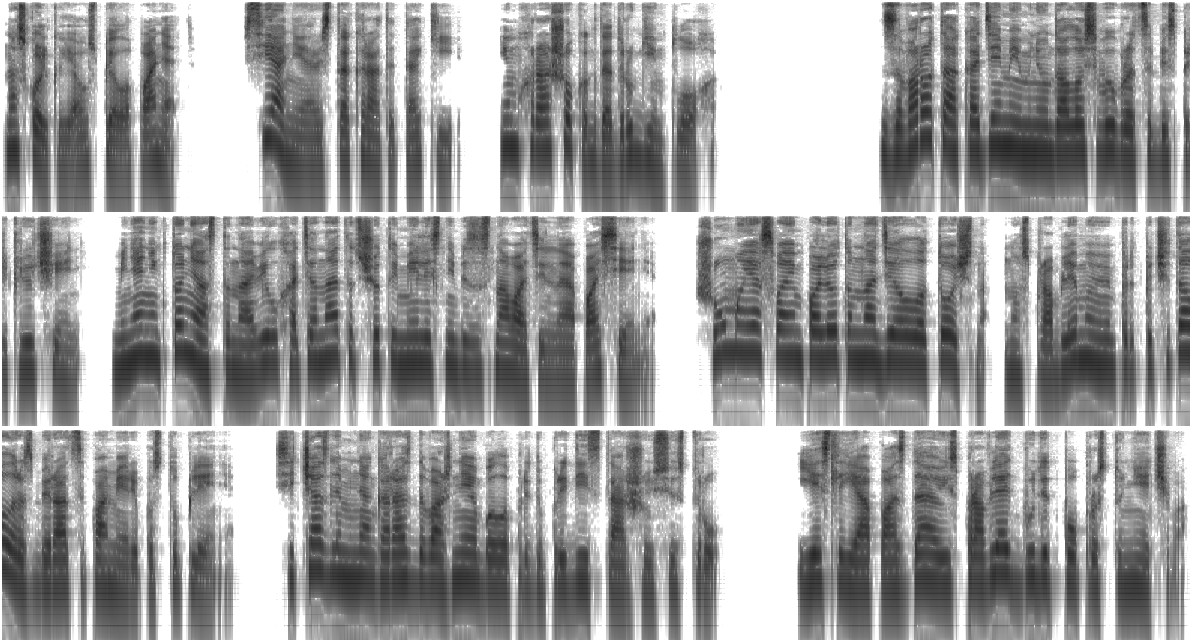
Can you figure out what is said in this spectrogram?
насколько я успела понять. Все они аристократы такие. Им хорошо, когда другим плохо. За ворота Академии мне удалось выбраться без приключений. Меня никто не остановил, хотя на этот счет имелись небезосновательные опасения. Шума я своим полетом наделала точно, но с проблемами предпочитала разбираться по мере поступления. Сейчас для меня гораздо важнее было предупредить старшую сестру. Если я опоздаю, исправлять будет попросту нечего.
